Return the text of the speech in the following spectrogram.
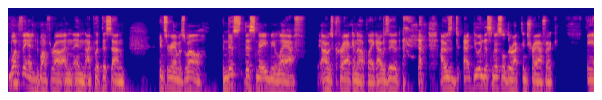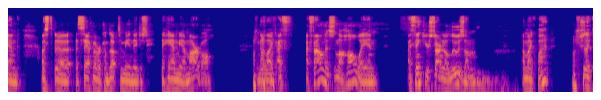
One thing I did want to throw out, and and I put this on Instagram as well, and this this made me laugh. I was cracking up. Like I was in, I was doing dismissal directing traffic, and a, uh, a staff member comes up to me and they just they hand me a marble, and they're like, "I f- I found this in the hallway, and I think you're starting to lose them." I'm like, "What?" She's like,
